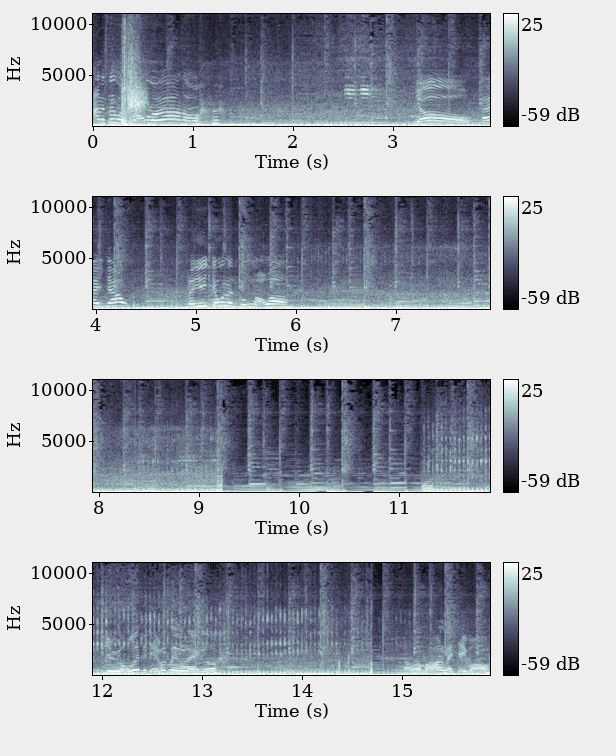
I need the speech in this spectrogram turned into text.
Anh tới quận 1 rồi á, đồ. Yo, Ê nhau Đi với chú lên quận 1 không? Vừa ngủ cái chạy bắt tiêu liền luôn. Trời ơi, bỏ cái này chạy bộ.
